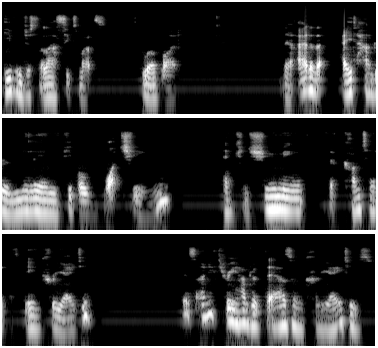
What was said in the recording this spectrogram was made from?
even just the last six months worldwide. Now, out of the 800 million people watching and consuming the content that's being created, there's only 300,000 creators.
